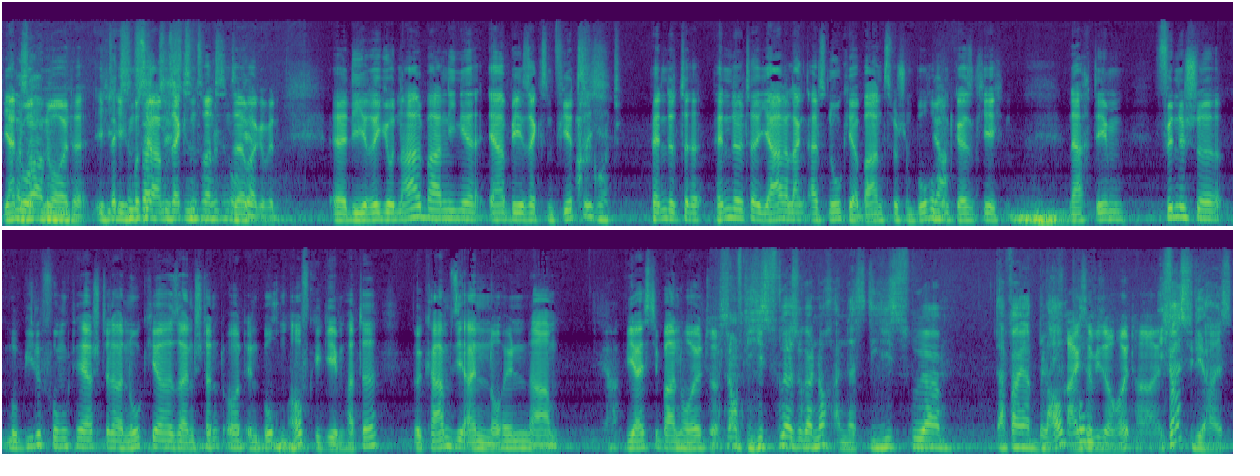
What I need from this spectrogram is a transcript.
Ja, nur, Also nur heute. Ich, ich muss ja am 26. 26. selber Okay. gewinnen. Äh, Die Regionalbahnlinie RB46 Ach Gott. pendelte, pendelte jahrelang als Nokia-Bahn zwischen Bochum Ja. und Gelsenkirchen. Nachdem finnische Mobilfunkhersteller Nokia seinen Standort in Bochum aufgegeben hatte, bekam sie einen neuen Namen. Ja. Wie heißt die Bahn heute? Pass auf, die hieß früher sogar noch anders. Die hieß früher, da war ja Ich Blaupunkt. weiß ja, wie sie heute heißt. Ich weiß, wie die heißt.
